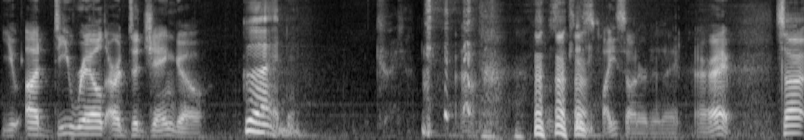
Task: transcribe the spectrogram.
You, you uh, derailed our Django. Good. Good. There's a little spice on her tonight. All right. So,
